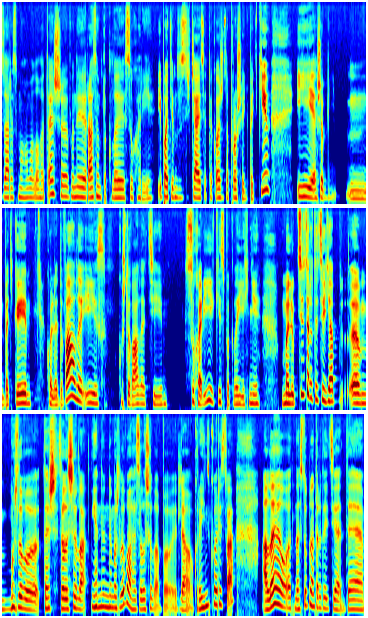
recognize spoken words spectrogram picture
зараз мого малого теж вони разом пекли сухарі. І потім зустрічаються також, запрошують батьків, і щоб батьки колядували і куштували ці. Сухарі, які спекли їхні малюк. Ці традиції я б, ем, можливо, теж залишила. Я не неможливо, а залишила б для українського різдва. Але от наступна традиція, де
